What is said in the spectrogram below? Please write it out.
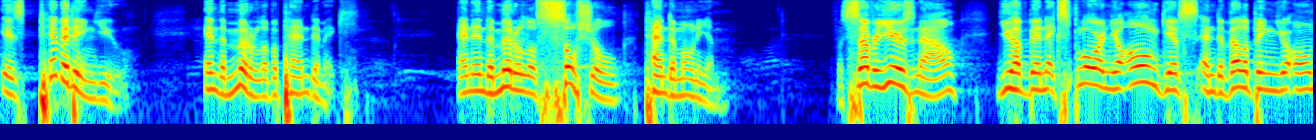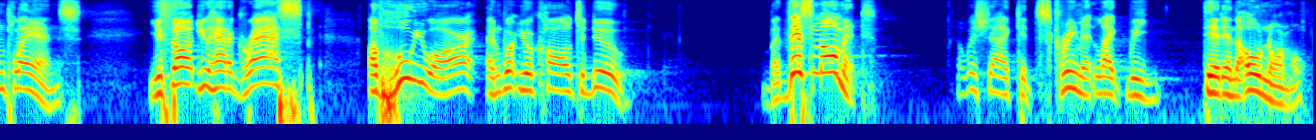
is pivoting you in the middle of a pandemic and in the middle of social pandemonium. For several years now, you have been exploring your own gifts and developing your own plans. You thought you had a grasp of who you are and what you're called to do. But this moment, I wish I could scream it like we did in the old normal.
